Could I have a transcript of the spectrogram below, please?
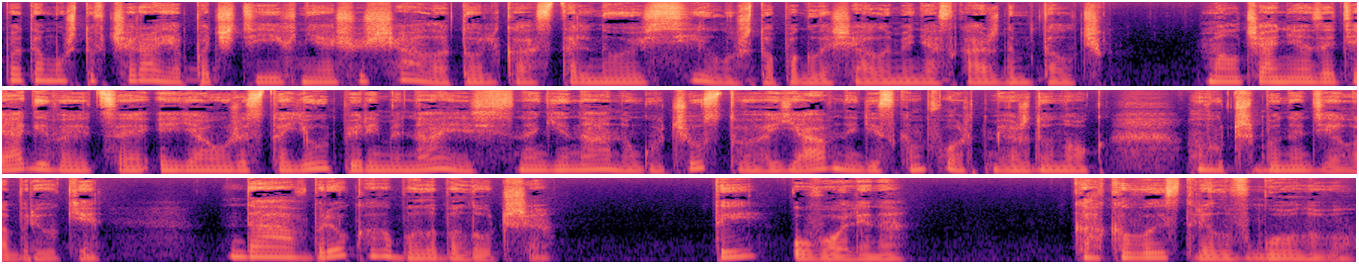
Потому что вчера я почти их не ощущала, только остальную силу, что поглощала меня с каждым толчком. Молчание затягивается, и я уже стою, переминаясь с ноги на ногу, чувствуя явный дискомфорт между ног. Лучше бы надела брюки. Да, в брюках было бы лучше. Ты уволена. Как выстрел в голову,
